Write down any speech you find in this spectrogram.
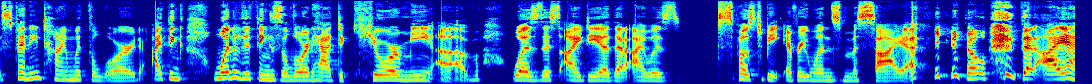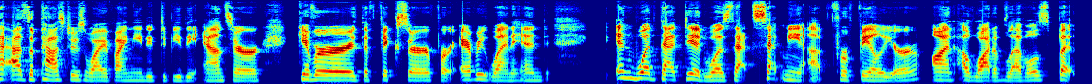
spending time with the Lord, I think one of the things the Lord had to cure me of was this idea that I was supposed to be everyone's messiah you know that i as a pastor's wife i needed to be the answer giver the fixer for everyone and and what that did was that set me up for failure on a lot of levels but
